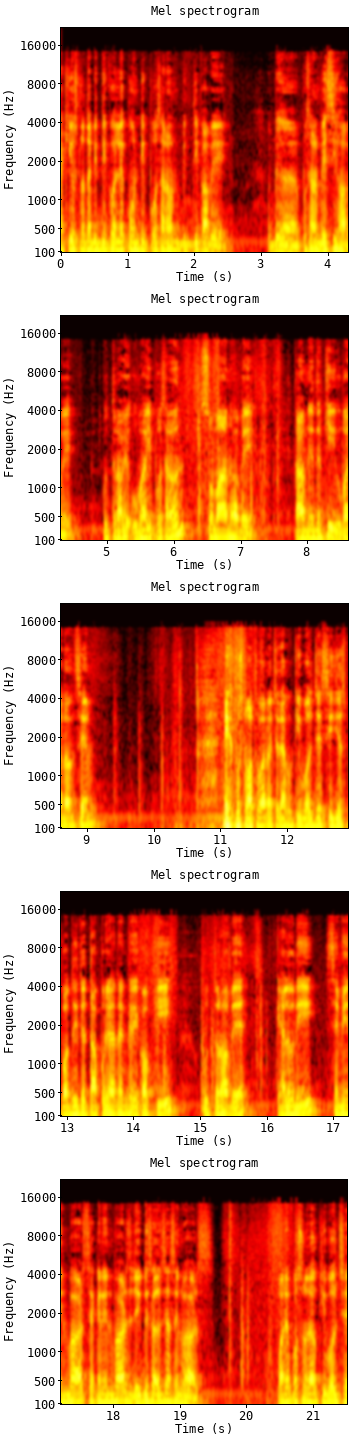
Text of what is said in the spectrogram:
একই উষ্ণতা বৃদ্ধি করলে কোনটি প্রসারণ বৃদ্ধি পাবে? প্রসারণ বেশি হবে। উত্তর হবে, উভয়ই প্রসারণ সমান হবে। কারণ এদের কি, উপাদান সেম নেক্সট প্রশ্ন অথবা রয়েছে, দেখো কি বলছে? সিজিএস পদ্ধতিতে তাপ একক কি? উত্তর হবে calorie cm inverse second inverse degree Celsius inverse পরের প্রশ্ন দেখো কি বলছে?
